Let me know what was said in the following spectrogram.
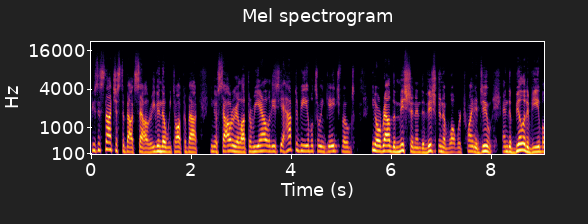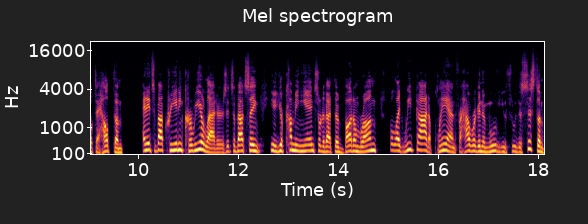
because it's not just about salary. Even though we talk about you know salary a lot, the reality is you have to be able to engage folks, you know, around the mission and the vision of what we're trying to do, and the ability to be able to help them and it's about creating career ladders. It's about saying, you know, you're coming in sort of at the bottom rung, but like we've got a plan for how we're going to move you through the system.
